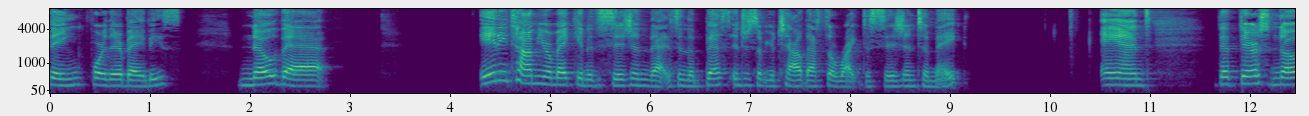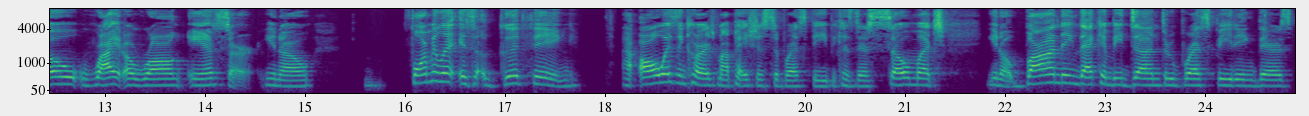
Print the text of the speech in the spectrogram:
thing for their babies, know that anytime you're making a decision that is in the best interest of your child, that's the right decision to make and that there's no right or wrong answer. You know, formula is a good thing. I always encourage my patients to breastfeed because there's so much, you know, bonding that can be done through breastfeeding. There's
